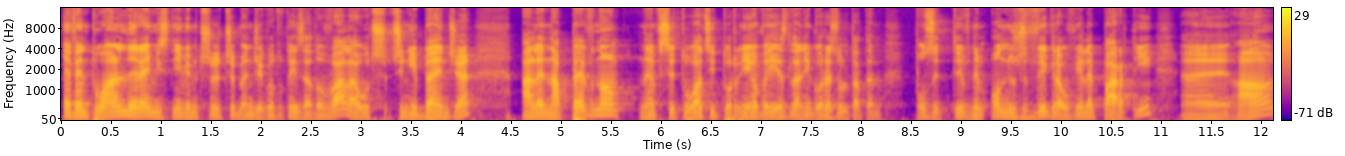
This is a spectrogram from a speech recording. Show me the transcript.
Ewentualny remis, nie wiem, czy, czy będzie go tutaj zadowalał, czy, czy nie będzie, ale na pewno w sytuacji turniejowej jest dla niego rezultatem pozytywnym. On już wygrał wiele partii, e, a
